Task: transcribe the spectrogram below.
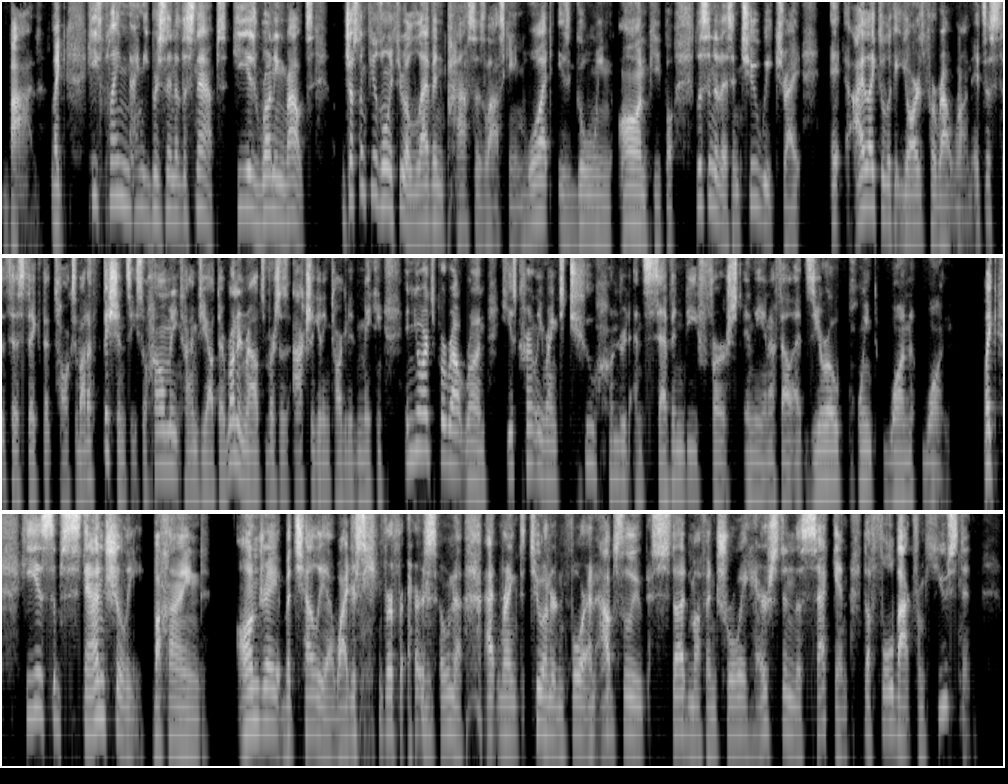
bad. Like he's playing 90% of the snaps. He is running routes. Justin Fields only threw 11 passes last game. What is going on, people? Listen to this. In two weeks, right? It, I like to look at yards per route run. It's a statistic that talks about efficiency. So, how many times you out there running routes versus actually getting targeted and making in yards per route run? He is currently ranked 271st in the NFL at 0.11. Like he is substantially behind Andre Baccellia, wide receiver for Arizona, at ranked 204, an absolute stud muffin. Troy Hairston II, the fullback from Houston,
